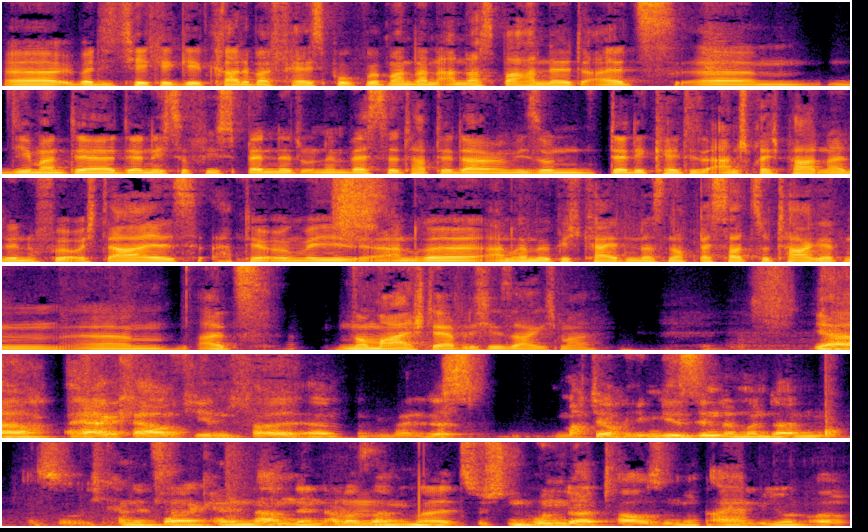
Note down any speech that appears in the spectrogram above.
äh, über die Theke geht. Gerade bei Facebook wird man dann anders behandelt als ähm, jemand, der der nicht so viel spendet und investet. Habt ihr da irgendwie so einen dedicated Ansprechpartner, der nur für euch da ist? Habt ihr irgendwie andere andere Möglichkeiten, das noch besser zu targeten ähm, als Normalsterbliche, sage ich mal? Ja, ja klar, auf jeden Fall. Ähm, ich meine, das macht ja auch irgendwie Sinn, wenn man dann, also ich kann jetzt leider keinen Namen nennen, aber mhm. sagen wir mal zwischen 100.000 und 1 Million Euro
